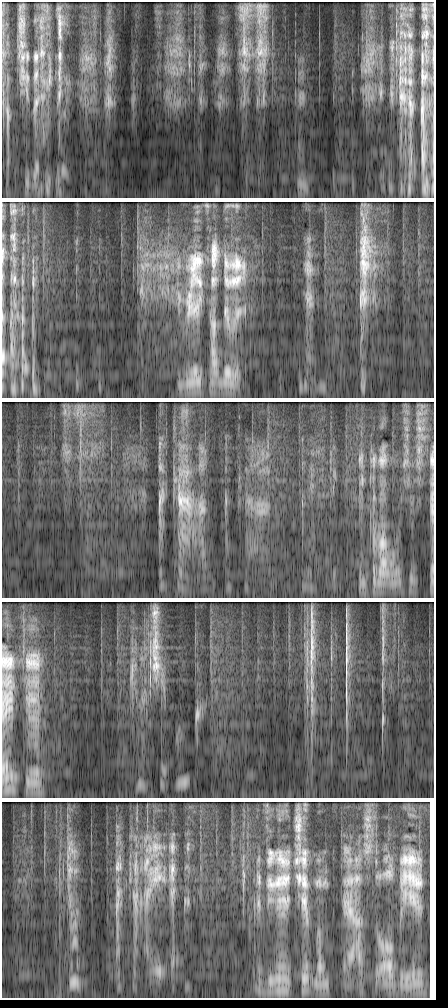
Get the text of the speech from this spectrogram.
Catch you then. You really can't do it. No. I can't. I can't. I have to. Think about what's at stake here. Can I chipmunk? I can't eat it. If you're gonna chipmunk, it has to all be in.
